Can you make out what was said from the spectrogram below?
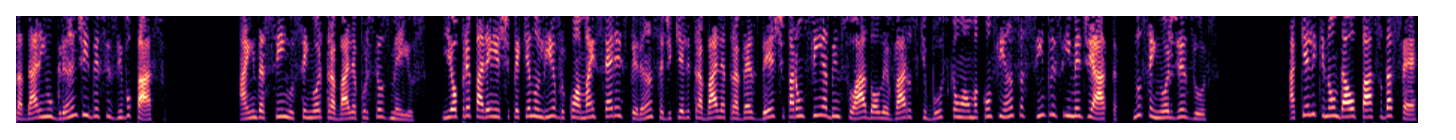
a darem o grande e decisivo passo. Ainda assim o Senhor trabalha por seus meios. E eu preparei este pequeno livro com a mais séria esperança de que ele trabalhe através deste para um fim abençoado ao levar os que buscam a uma confiança simples e imediata, no Senhor Jesus. Aquele que não dá o passo da fé,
